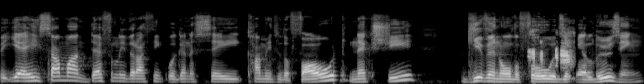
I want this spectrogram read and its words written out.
but yeah, he's someone definitely that I think we're going to see come into the fold next year. Given all the forwards that we're losing,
